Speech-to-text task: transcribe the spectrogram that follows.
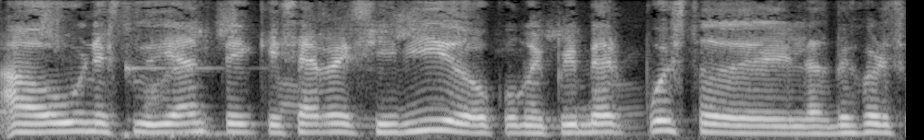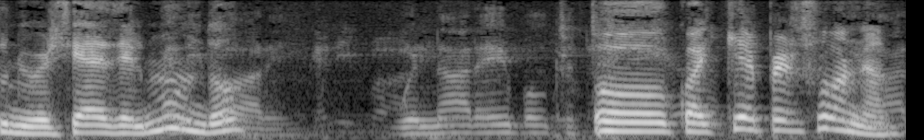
a un estudiante que se ha recibido con el primer puesto de las mejores universidades del mundo o cualquier persona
